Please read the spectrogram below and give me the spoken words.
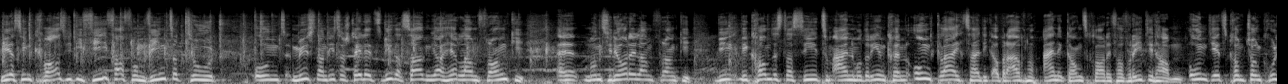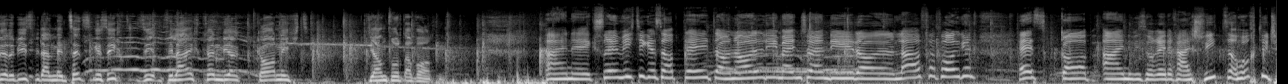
Wir sind quasi die FIFA vom Wintertour und müssen an dieser Stelle jetzt wieder sagen, ja Herr Lanfranchi, äh, Monsignore Lanfranchi, wie, wie kommt es, dass Sie zum einen moderieren können und gleichzeitig aber auch noch eine ganz klare Favoritin haben? Und jetzt kommt John Coolier, mit einem entsetzten Gesicht. Sie, vielleicht können wir gar nicht die Antwort erwarten. Ein extrem wichtiges Update an all die Menschen, die den Lauf verfolgen. Es gab ein, wieso rede ich eigentlich Schweizer Hochdeutsch?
